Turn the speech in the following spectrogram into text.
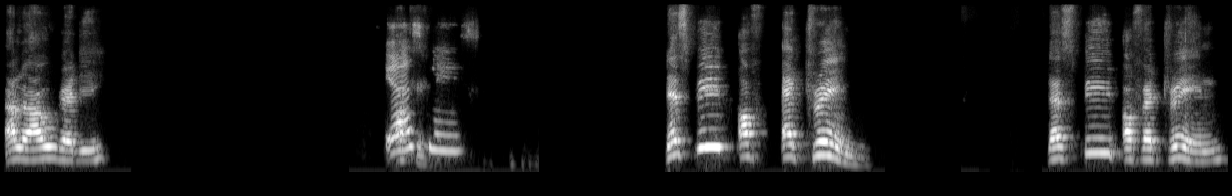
Hello, are we ready? Yes, Okay. please. The speed of a train. The speed of a train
